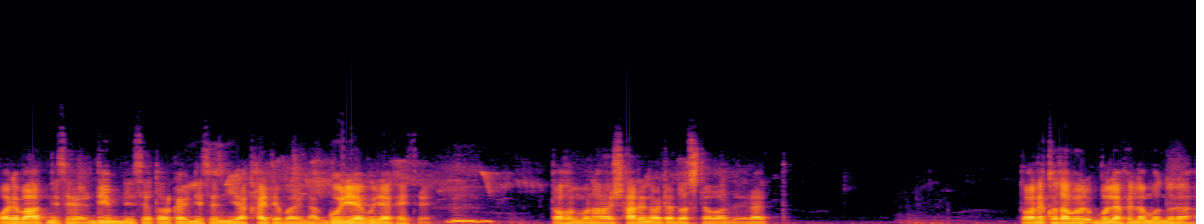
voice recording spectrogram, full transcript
পরে ভাত নিছে, ডিম নিছে, তরকারি নিছে, নিয়ে খাইতে পারে না, গড়িয়া গড়িয়া খাইছে। তখন মনে হয় সাড়ে নয়টা, দশটা বাজে রাত। তো অনেক কথা বল- ফেললাম বন্ধুরা।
